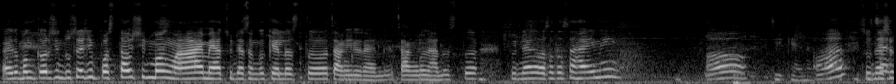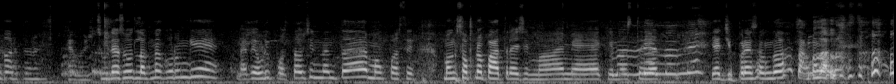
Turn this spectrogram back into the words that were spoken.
काय तर मग करशील दुसऱ्याशी पस्तावशील मग. माय म्या चुन्या संग केलं असतं चांगले राहिलं चांगलं झालं असतं. चुन्या असं तसं आहे नाही. ठीक आहे ना. हा? विचार चुन्यासोबत करतो ना. त्या गोष्टी चुन्यासोबत लग्न करून घे. नाही एवढी पस्तावशील नंतर मग पसते मग स्वप्न पाहत राहायचे माय म्या केलं असतं या या जिपऱ्या संग चांगलं झालं असतं.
